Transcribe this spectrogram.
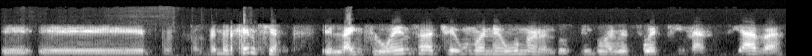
eh, eh, pues, pues, de emergencia. La influenza H1N1 en el 2009 fue financiada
